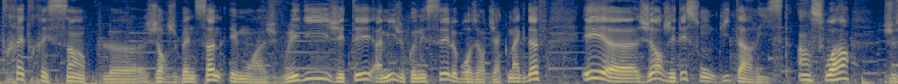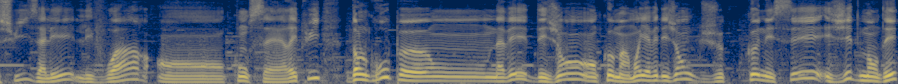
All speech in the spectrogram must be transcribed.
très très simple, euh, George Benson et moi. Je vous l'ai dit, j'étais ami, je connaissais le brother Jack Macduff et euh, George était son guitariste. Un soir, je suis allé les voir en concert. Et puis, dans le groupe, on avait des gens en commun. Moi, il y avait des gens que je connaissais et j'ai demandé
